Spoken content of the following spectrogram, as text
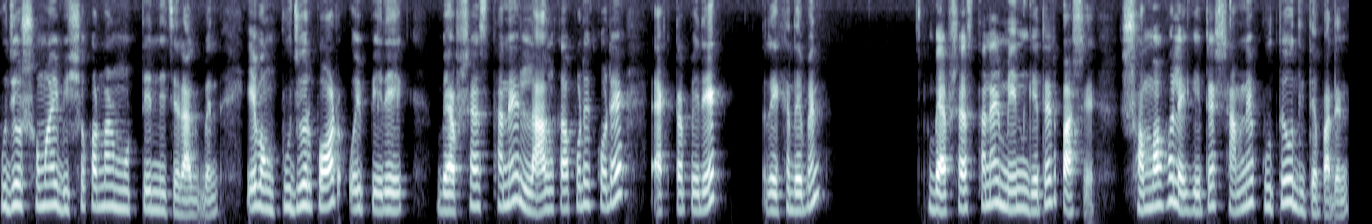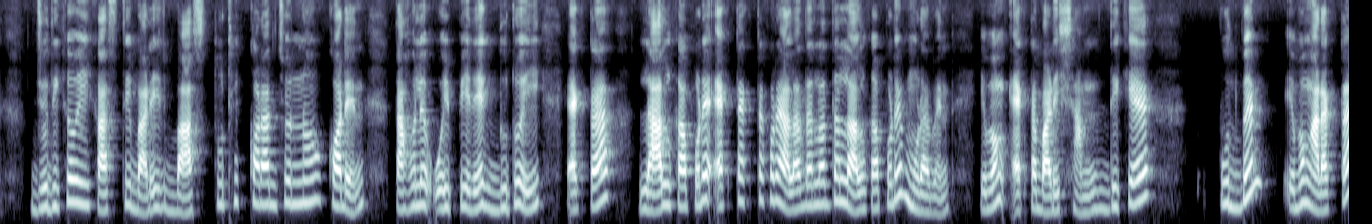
পুজোর সময় বিশ্বকর্মার মূর্তির নিচে রাখবেন এবং পুজোর পর ওই পেরেক ব্যবসা স্থানে লাল কাপড়ে করে একটা পেরেক রেখে দেবেন। ব্যবসা স্থানের মেন গেটের পাশে। সম্ভব হলে গেটের সামনে পুঁতেও দিতে পারেন। যদি কেউ এই কাজটি বাড়ির বাস্তু ঠিক করার জন্য করেন, তাহলে ওই পেরেক দুটোই একটা লাল কাপড়ে, একটা একটা করে আলাদা আলাদা লাল কাপড়ে মোড়াবেন এবং একটা বাড়ির সামনের দিকে পুঁতবেন। এবং আর একটা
